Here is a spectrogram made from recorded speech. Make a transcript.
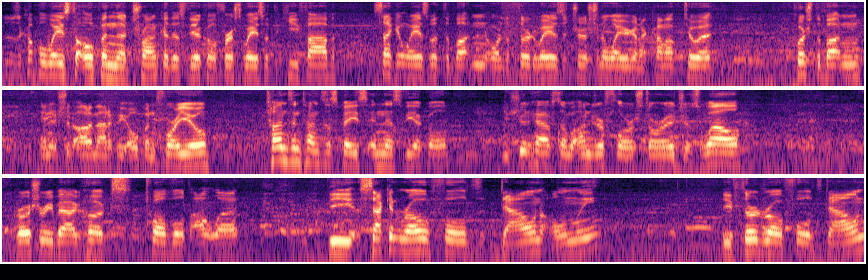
There's a couple ways to open the trunk of this vehicle. First way is with the key fob. Second way is with the button, or the third way is the traditional way. You're gonna come up to it, push the button, and it should automatically open for you. Tons and tons of space in this vehicle. You should have some underfloor storage as well. Grocery bag hooks, 12 volt outlet. The second row folds down only. The third row folds down.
